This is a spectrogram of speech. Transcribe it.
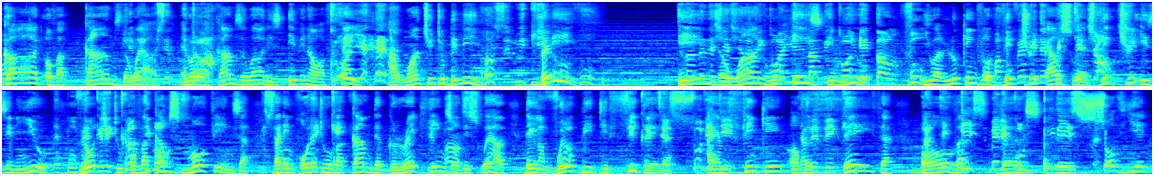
God overcomes the world. And what overcomes the world is even our faith. I want you to believe. En celui qui est en Believe. In the one who is in you. You are looking for victory elsewhere. Victory is in you, not to overcome small things, uh, but in order to overcome the great things of this world, they will be defeated. I am thinking of the faith uh, of uh, the, the Soviet,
